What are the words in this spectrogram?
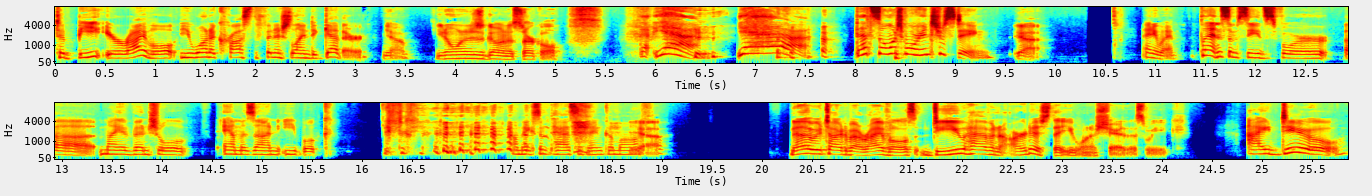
to beat your rival. You want to cross the finish line together. Yeah. You don't want to just go in a circle. That, yeah, yeah. That's so much more interesting. Yeah. Anyway, planting some seeds for uh, my eventual Amazon ebook. I'll make some passive income off. Yeah. Now that we've talked about rivals, do you have an artist that you want to share this week? I do.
